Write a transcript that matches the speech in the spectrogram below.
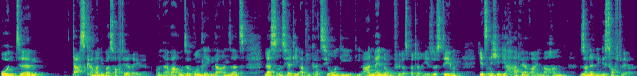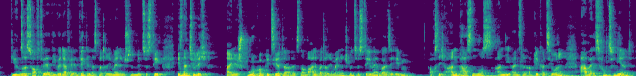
Und ähm, das kann man über Software regeln. Und da war unser grundlegender Ansatz, lasst uns ja die Applikation, die, die Anwendung für das Batteriesystem jetzt nicht in die Hardware reinmachen, sondern in die Software. Die, unsere Software, die wir dafür entwickeln, das Batteriemanagementsystem, ist natürlich eine Spur komplizierter als normale Batteriemanagementsysteme, weil sie eben auch sich anpassen muss an die einzelnen Applikationen, aber es funktioniert.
